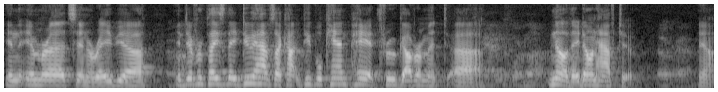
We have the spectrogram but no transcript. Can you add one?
in the Emirates, in Arabia, in different places. They do have zakat, and people can pay it through government. Uh, Can or not? no, they don't have to. Okay. Yeah.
